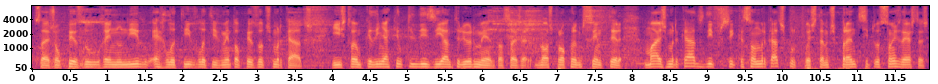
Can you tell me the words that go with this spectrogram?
ou seja, o peso do Reino Unido é relativo relativamente ao peso de outros mercados. E isto vai um bocadinho àquilo que lhe dizia anteriormente, ou seja, nós procuramos sempre ter mais mercados, diversificação de mercados, porque depois estamos perante situações destas.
